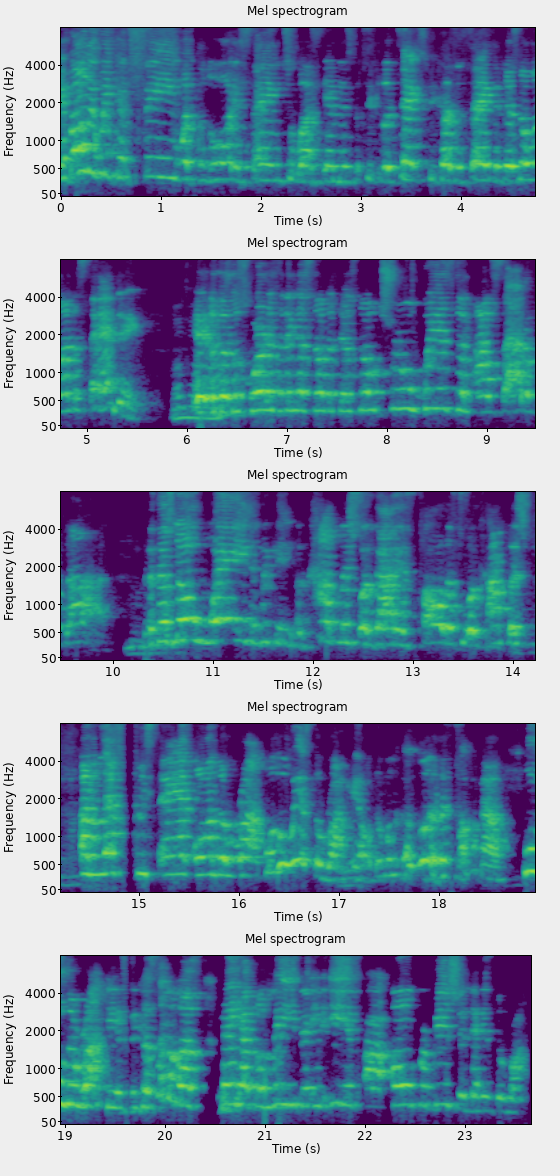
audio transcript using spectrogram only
If only we could see what the Lord is saying to us in this particular text because it's saying that there's no understanding. Mm-hmm. It, this word is letting us know that there's no true wisdom outside of God. That there's no way that we can accomplish what God has called us to accomplish unless we stand on the rock. Well, who is the rock, Elder? Well, good. Let's talk about who the rock is because some of us may have believed that it is our own provision that is the rock.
